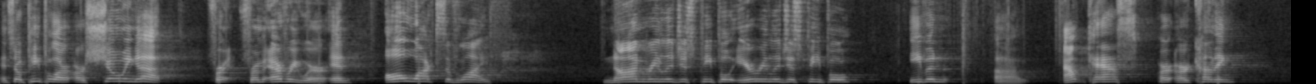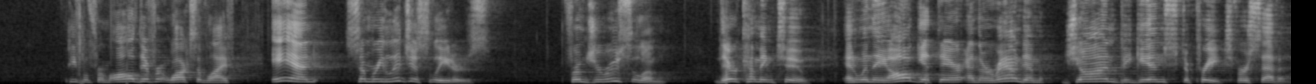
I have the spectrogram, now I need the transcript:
And so people are, are showing up for, from everywhere and all walks of life non religious people, irreligious people, even uh, outcasts are, are coming. People from all different walks of life, and some religious leaders from Jerusalem, they're coming too. And when they all get there and they're around him, John begins to preach. Verse 7.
